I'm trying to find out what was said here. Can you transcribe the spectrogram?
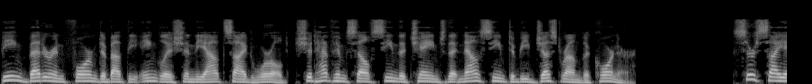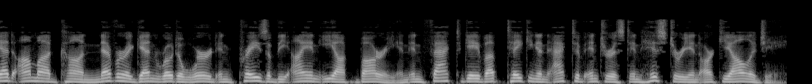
being better informed about the English and the outside world, should have himself seen the change that now seemed to be just round the corner. Sir Syed Ahmad Khan never again wrote a word in praise of the Ayan e Akbari and in fact gave up taking an active interest in history and archaeology.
